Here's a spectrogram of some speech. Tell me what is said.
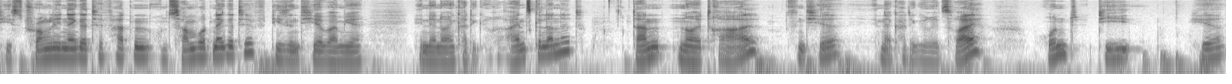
die strongly negative hatten und somewhat negative, die sind hier bei mir in der neuen Kategorie 1 gelandet. Dann neutral sind hier in der Kategorie 2 und die hier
